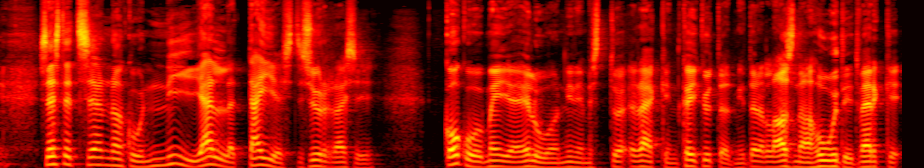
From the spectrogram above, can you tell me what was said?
sest et see on nagu nii jälle täiesti sürr asi kogu meie elu on inimesed rääkinud, kõik ütlevad mingid Lasna huudid, värki.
